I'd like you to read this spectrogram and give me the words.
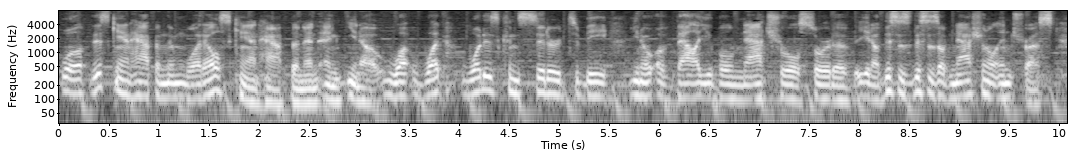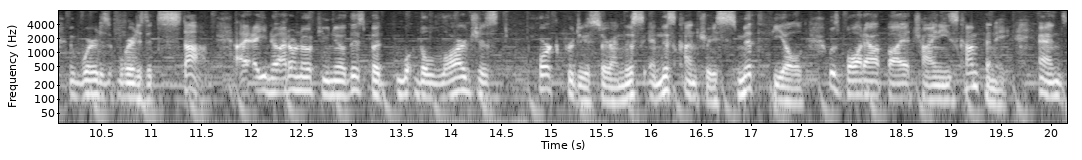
well, if this can't happen, then what else can't happen? And, and you know, what, what, what is considered to be, you know, a valuable, natural sort of, you know, this is, this is of national interest. Where does, where does it stop? I, you know, I don't know if you know this, but the largest pork producer in this in this country, Smithfield, was bought out by a Chinese company. And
